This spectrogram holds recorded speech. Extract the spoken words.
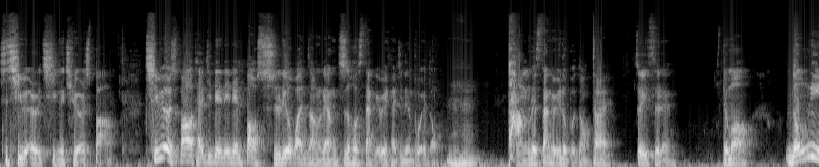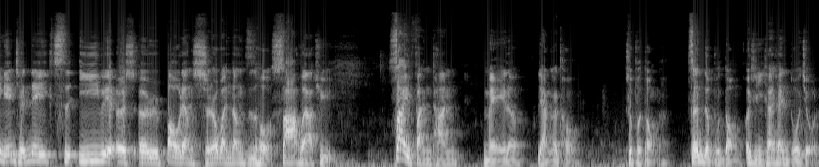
是七月二十七跟七月二十八。七月二十八号台积电那天报十六万张的量之后，三个月台积电不会动。嗯哼，躺了三个月都不动。对，这一次呢，有没有？农历年前那一次一月二十二日爆量十二万张之后杀回下去。再反弹没了两个头就不动了，真的不动。而且你看现在多久了？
